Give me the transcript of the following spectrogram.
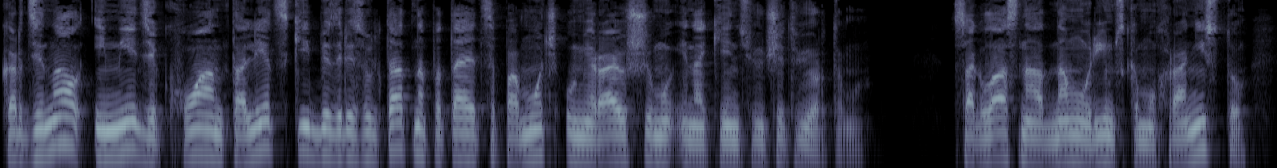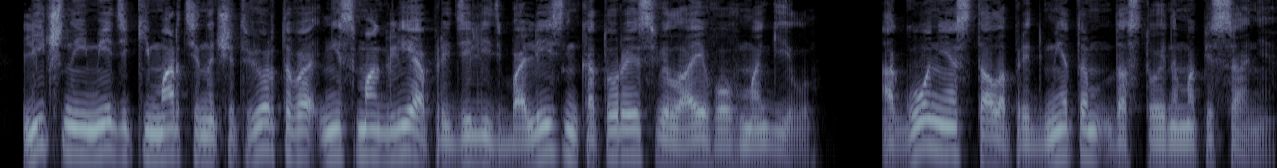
Кардинал и медик Хуан Толецкий безрезультатно пытается помочь умирающему Иннокентию IV. Согласно одному римскому хронисту, личные медики Мартина IV не смогли определить болезнь, которая свела его в могилу. Агония стала предметом, достойным описания.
